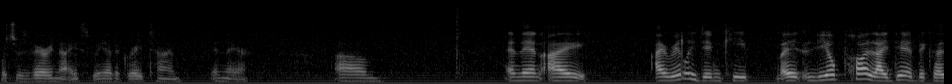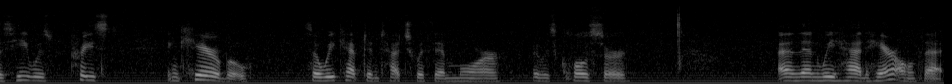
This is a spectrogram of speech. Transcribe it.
which was very nice. We had a great time in there. Um, and then I, I really didn't keep Leopold. I did because he was priest in Caribou, so we kept in touch with them more. It was closer. And then we had Harold that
